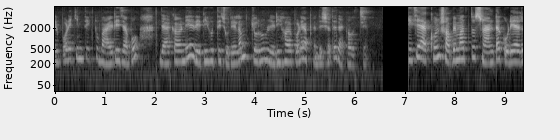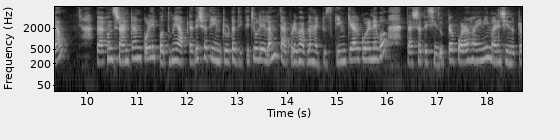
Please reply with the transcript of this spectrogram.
এরপরে কিন্তু একটু বাইরে যাব, যার কারণে রেডি হতে চলে এলাম। চলুন রেডি হওয়ার পরে আপনাদের সাথে দেখা হচ্ছে। এই যে এখন সবেমাত্র স্নানটা করে এলাম তো এখন স্নান টান করে প্রথমে আপনাদের সাথে ইন্ট্রোটা দিতে চলে এলাম। তারপরে ভাবলাম একটু স্কিন কেয়ার করে নেব। তার সাথে সিঁদুরটাও পরা হয়নি। মানে সিঁদুরটা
